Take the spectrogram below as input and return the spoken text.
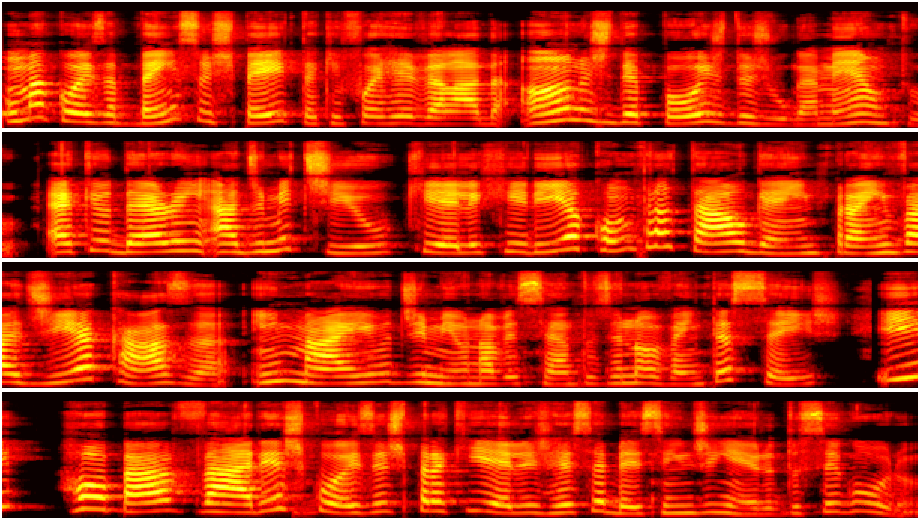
Uma coisa bem suspeita que foi revelada anos depois do julgamento é que o Darren admitiu que ele queria contratar alguém para invadir a casa em maio de 1996 e roubar várias coisas para que eles recebessem dinheiro do seguro.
